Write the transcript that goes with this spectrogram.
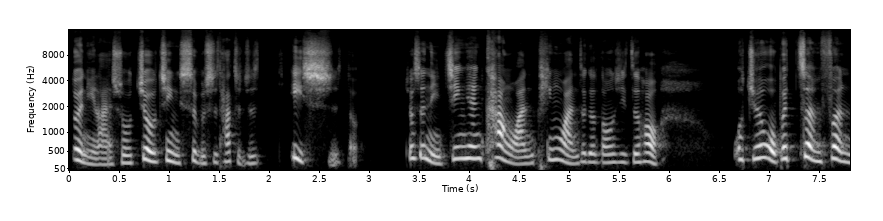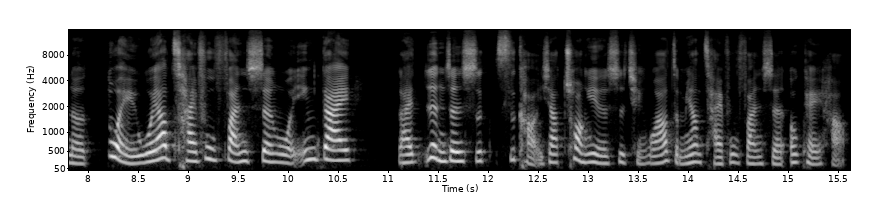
对你来说，究竟是不是它只是一时的？就是你今天看完、听完这个东西之后，我觉得我被振奋了，对，我要财富翻身，我应该来认真思思考一下创业的事情，我要怎么样财富翻身？OK，好。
